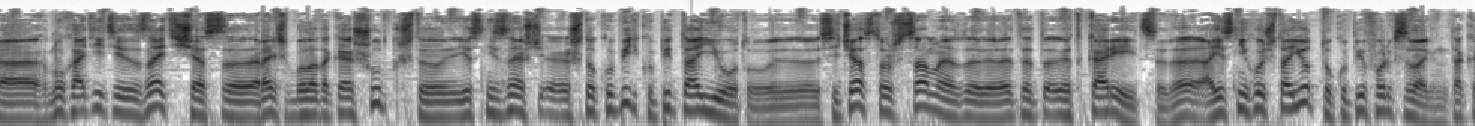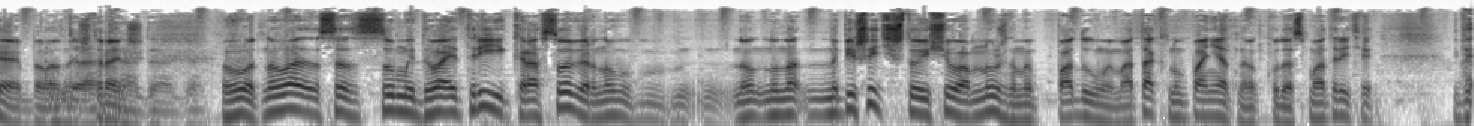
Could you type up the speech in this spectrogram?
ну, хотите, знаете, сейчас э, раньше была такая шутка, что если не знаешь, э, что купить, купи Тойоту. Э, сейчас то же самое, это, это, это корейцы, да? А если не хочешь Тойоту, то купи Volkswagen. Такая была, значит, да, раньше. Да, да, да. Вот, ну, со суммой 2,3 кроссовер, ну, ну, ну, напишите, что еще вам нужно, мы подумаем. А так, ну, понятно, куда смотрите. А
